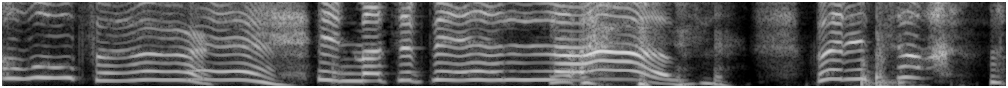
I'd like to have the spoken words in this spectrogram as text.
over. Yeah. It must have been love, but it's all.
